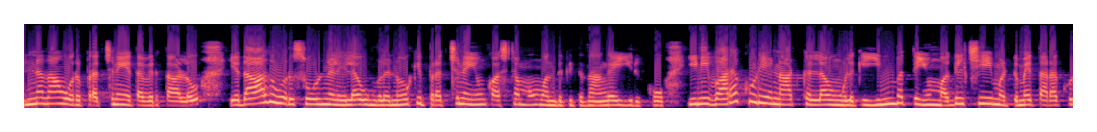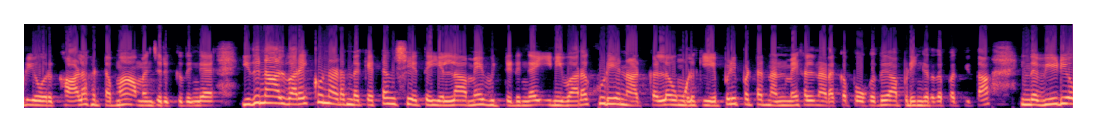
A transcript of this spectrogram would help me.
என்னதான் ஒரு பிரச்சனையை தவிர்த்தாலோ ஏதாவது ஒரு சூழ்நிலையில உங்களை நோக்கி பிரச்சனையும் கஷ்டமும் வந்துகிட்டு தாங்க இருக்கும். இனி வரக்கூடிய நாட்கள்ல உங்களுக்கு இன்பத்தையும் மகிழ்ச்சியை மட்டுமே தரக்கூடிய ஒரு காலகட்டமா அமைஞ்சிருக்குதுங்க. இது நாள் வரைக்கும் நடந்த கெட்ட விஷயத்தை எல்லாமே விட்டுடுங்க. இனி வரக்கூடிய நாட்கள்ல உங்களுக்கு எப்படிப்பட்ட நன்மைகள் நடக்க போகுது அப்படிங்கிறத பத்தி தான் இந்த வீடியோ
